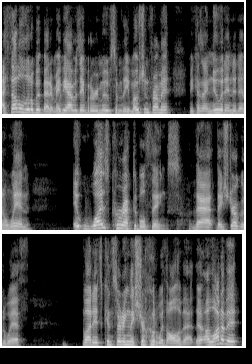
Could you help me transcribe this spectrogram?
I felt a little bit better. Maybe I was able to remove some of the emotion from it because I knew it ended in a win. It was correctable things that they struggled with, but it's concerning they struggled with all of that. A lot of it,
